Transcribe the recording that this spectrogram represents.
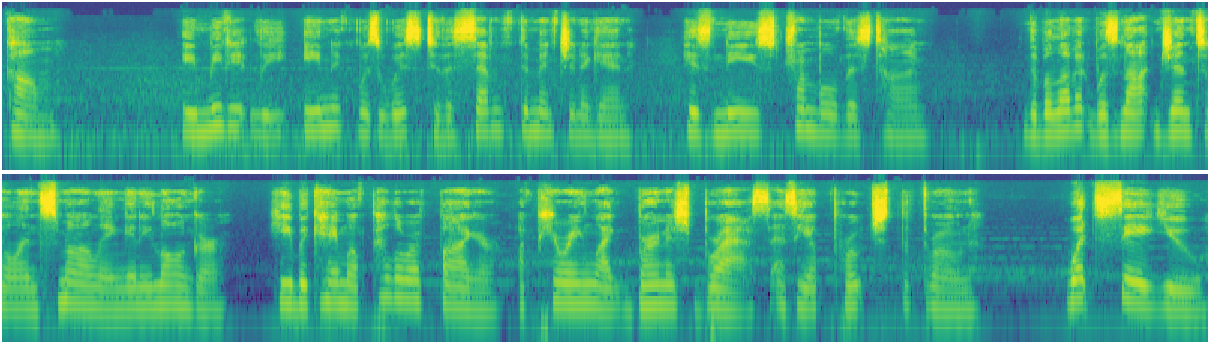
Come. Immediately, Enoch was whisked to the seventh dimension again. His knees trembled this time. The beloved was not gentle and smiling any longer. He became a pillar of fire, appearing like burnished brass as he approached the throne. What say you?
